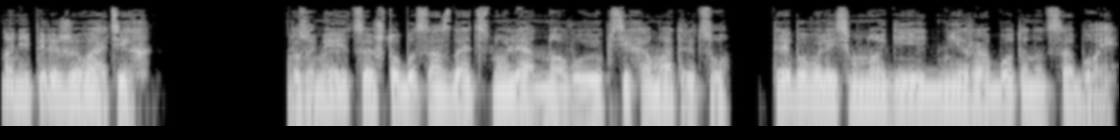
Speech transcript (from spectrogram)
но не переживать их. Разумеется, чтобы создать с нуля новую психоматрицу, требовались многие дни работы над собой.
